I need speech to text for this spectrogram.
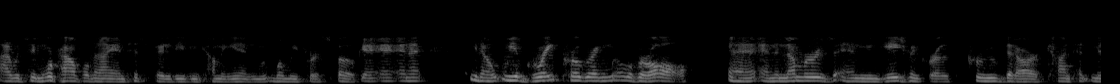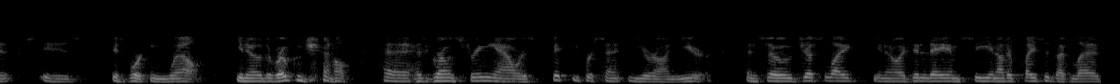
I would say more powerful than I anticipated even coming in when we first spoke. And uh, you know, we have great programming overall, and the numbers and the engagement growth prove that our content mix is working well. You know, The Roku Channel Uh, has grown streaming hours 50% year-on-year. And so just like, you know, I did at AMC and other places I've led,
